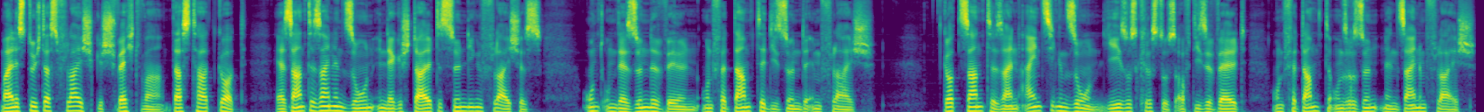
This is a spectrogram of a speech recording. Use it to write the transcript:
weil es durch das Fleisch geschwächt war, das tat Gott. Er sandte seinen Sohn in der Gestalt des sündigen Fleisches und um der Sünde willen und verdammte die Sünde im Fleisch. Gott sandte seinen einzigen Sohn, Jesus Christus, auf diese Welt und verdammte unsere Sünden in seinem Fleisch.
